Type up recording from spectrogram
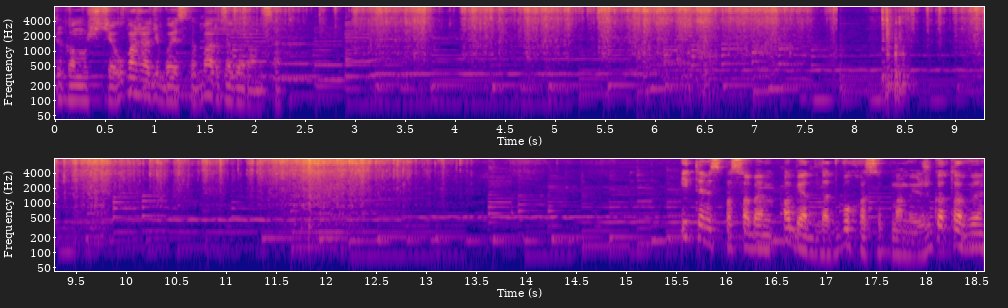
Tylko musicie uważać, bo jest to bardzo gorące. I tym sposobem obiad dla dwóch osób mamy już gotowy.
